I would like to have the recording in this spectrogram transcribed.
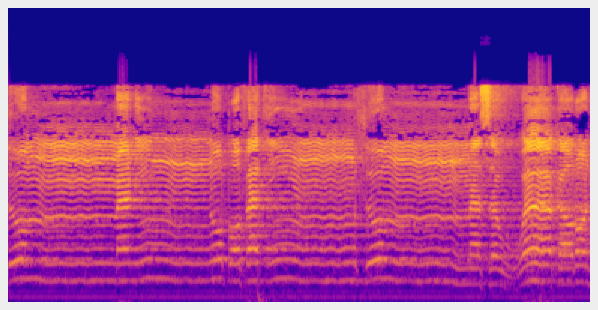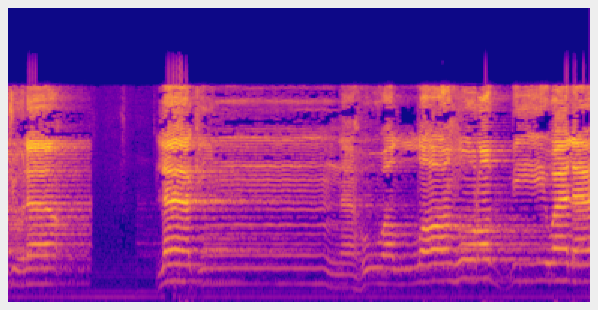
ثم من نطفة ثم سواك رجلا. لكن هو الله ربي ولا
